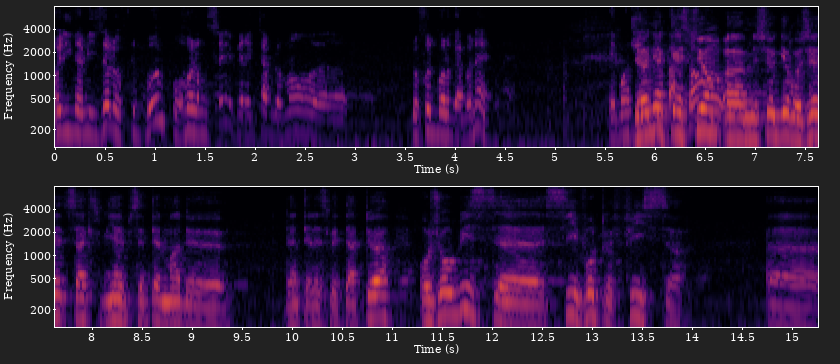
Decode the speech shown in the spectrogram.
redynamiser le football, pour relancer véritablement le football gabonais. Moi, Dernière question, euh, Monsieur Guy Roger, ça vient certainement de- d'un téléspectateur. Aujourd'hui, si votre fils euh,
